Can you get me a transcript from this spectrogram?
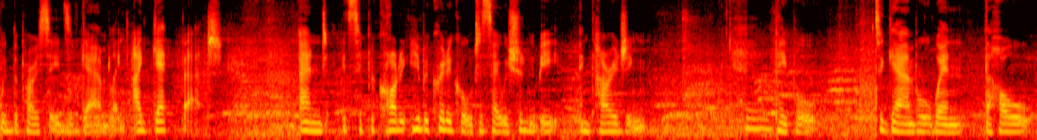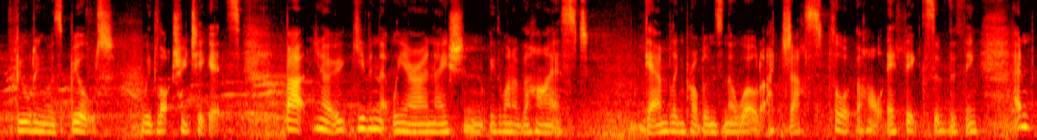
with the proceeds of gambling. I get that, and it's hypocritical to say we shouldn't be encouraging hmm. people to gamble when the whole building was built with lottery tickets. But you know, given that we are a nation with one of the highest gambling problems in the world. I just thought the whole ethics of the thing, and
